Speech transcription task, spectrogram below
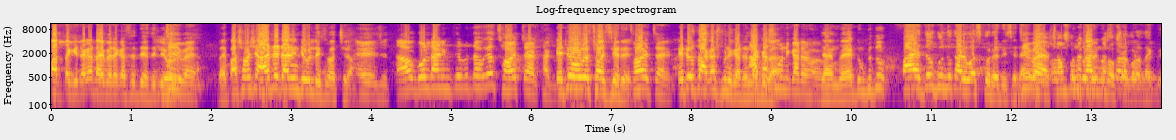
বাদ বাকি টাকা ড্রাইভারের কাছে দিয়ে দিলি জি ভাইয়া। ভাই পাশাপাশি আরেকটা ডাইনিং টেবিল দেখতে পাচ্ছিলাম। এই যে তাও গোল্ড ডাইনিং টেবিল থাকবে ছয় চেয়ার থাকবে। এটা হবে ছয় চেয়ারে ছয় চেয়ার এটাও তো আকাশমণি কাঠের নাকি ভাই? আকাশমণি কাঠের হবে। ভাই একদম কিন্তু পায়েতেও কিন্তু কারুকাজ করে দিয়েছে। জি ভাইয়া, সম্পূর্ণ কারুকাজ নকশা করা থাকবে।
